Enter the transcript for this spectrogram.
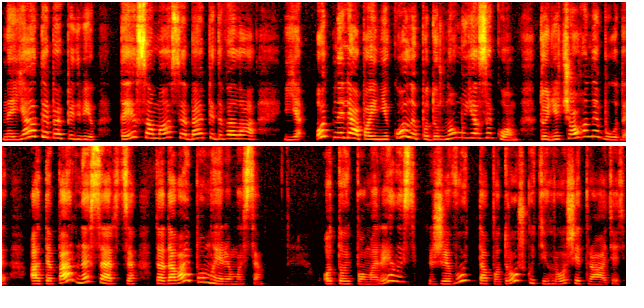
не я тебе підвів, ти сама себе підвела. Я... От не ляпай ніколи по дурному язиком, то нічого не буде. А тепер не серця, та давай помиримося. Ото й помирились, живуть та потрошку ті гроші тратять.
